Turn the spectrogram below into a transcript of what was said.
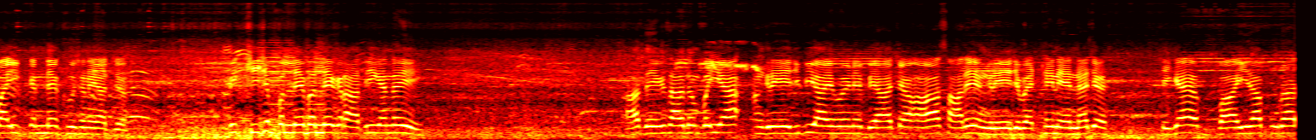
ਬਾਈ ਕਿੰਨੇ ਖੁਸ਼ ਨੇ ਅੱਜ। ਭਿੱਖੀ 'ਚ ਬੱਲੇ ਬੱਲੇ ਕਰਾਤੀ ਕਹਿੰਦੇ ਆ ਦੇਖ ਸਕਦੇ ਹੋ ਬਈ ਆ ਅੰਗਰੇਜ਼ ਵੀ ਆਏ ਹੋਏ ਨੇ ਵਿਆਹ 'ਚ ਆ ਸਾਰੇ ਅੰਗਰੇਜ਼ ਬੈਠੇ ਨੇ ਇਹਨਾਂ 'ਚ। ਠੀਕ ਹੈ, ਬਾਈ ਦਾ ਪੂਰਾ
